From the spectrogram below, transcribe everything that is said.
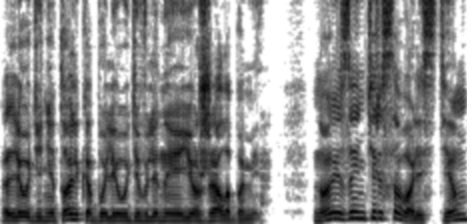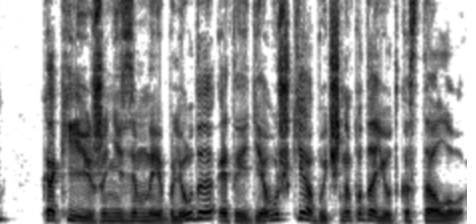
Люди не только были удивлены ее жалобами, но и заинтересовались тем, какие же неземные блюда этой девушке обычно подают к столу.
